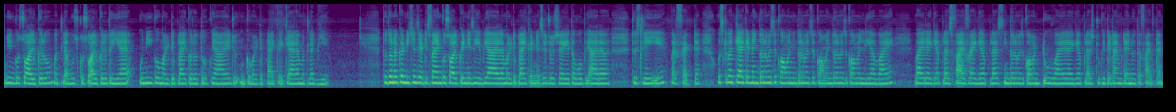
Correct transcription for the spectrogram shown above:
जिनको सॉल्व करो मतलब उसको सॉल्व करो तो यह उन्हीं को मल्टीप्लाई करो तो क्या है, जो इनको मल्टीप्लाई करके आ रहा है मतलब ये। तो दोनों कंडीशन सेटिस्फाई इनको सॉल्व करने से ये भी आ रहा है मल्टीप्लाई करने से जो चाहिए था वो भी आ रहा है। तो इसलिए ये परफेक्ट है। उसके बाद क्या करना है, इन दोनों में से कॉमन इन दोनों में से कॉमन इन दोनों में से कॉमन लिया वाई वाई रह गया प्लस फाइव रह गया प्लस इन दोनों में से कॉमन टू वाई रह गया प्लस टू कितने टाइम टेन होता है फाइव टाइम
